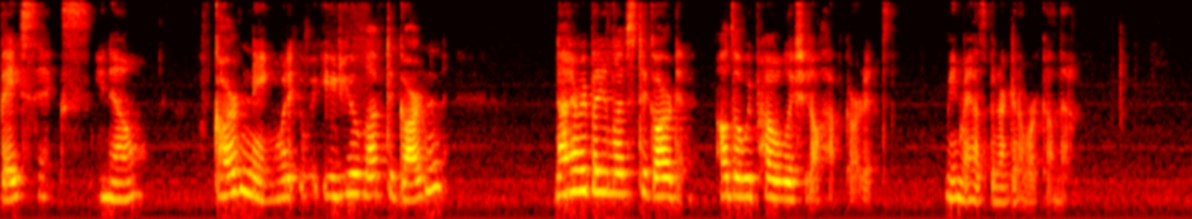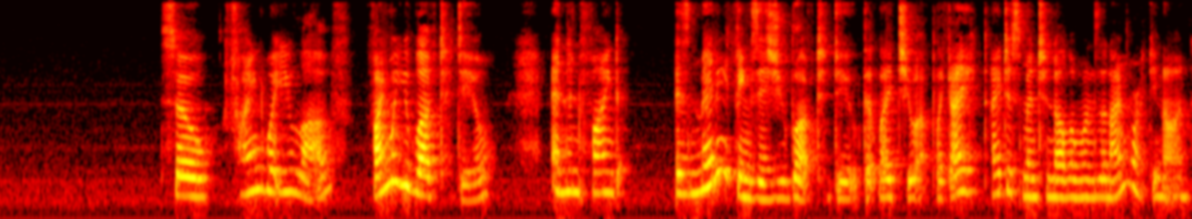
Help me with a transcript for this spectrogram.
basics, you know? Gardening. What you do you love to garden? Not everybody loves to garden, although we probably should all have gardens. Me and my husband are going to work on that. So find what you love Find what you love to do, and then find as many things as you love to do that light you up. Like I, I just mentioned all the ones that I'm working on.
